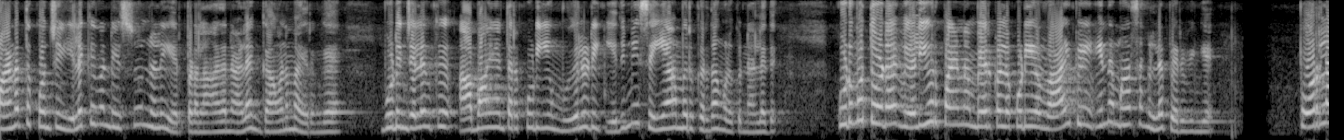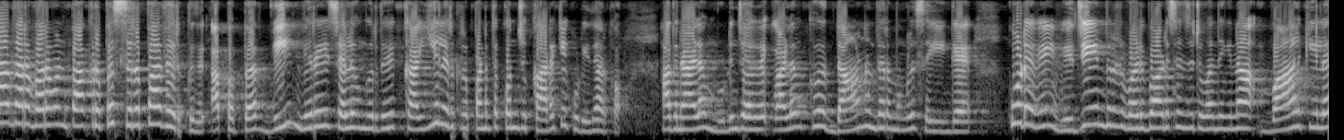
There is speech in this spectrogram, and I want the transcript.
பணத்தை கொஞ்சம் இழக்க வேண்டிய சூழ்நிலை ஏற்படலாம். அதனால கவனமா இருங்க. முடிஞ்ச அளவுக்கு அபாயம் தரக்கூடிய முதலீடு எதுவுமே செய்யாமல் இருக்கிறது உங்களுக்கு நல்லது. குடும்பத்தோட வெளியூர் பயணம் மேற்கொள்ளக்கூடிய வாய்ப்பை இந்த மாசங்கள்ல பெறுவீங்க. பொருளாதார வரவன் பார்க்குறப்ப சிறப்பாகவே இருக்குது. அப்பப்போ வீண் விரை செலவுங்கிறது கையில் இருக்கிற பணத்தை கொஞ்சம் கரைக்கக்கூடியதாக இருக்கும். அதனால் முடிஞ்ச அளவுக்கு தான தர்மங்களும் செய்யுங்க. கூடவே விஜயேந்திரர் வழிபாடு செஞ்சுட்டு வந்தீங்கன்னா வாழ்க்கையில்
